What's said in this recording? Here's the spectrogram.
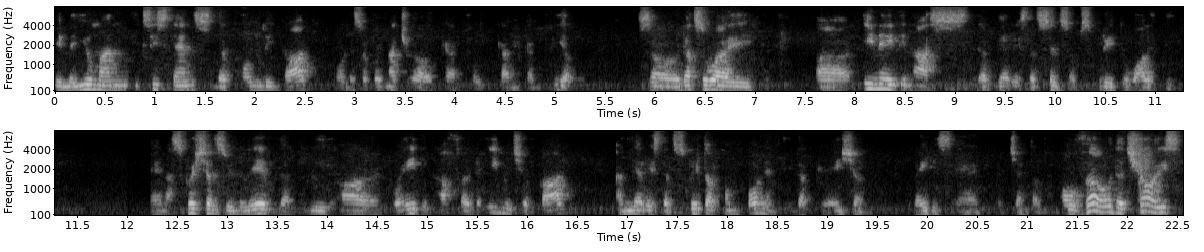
in the human existence that only God or the supernatural can, can, can feel. So that's why uh, innate in us that there is that sense of spirituality. And as Christians, we believe that we are created after the image of God, and there is that spiritual component in that creation, ladies and gentlemen. Although the choice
